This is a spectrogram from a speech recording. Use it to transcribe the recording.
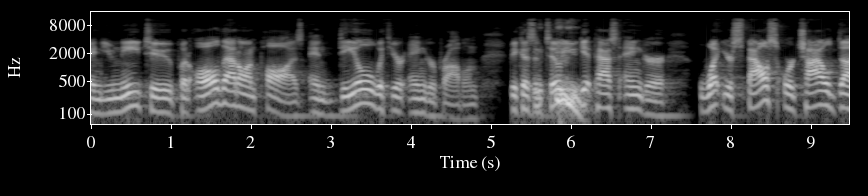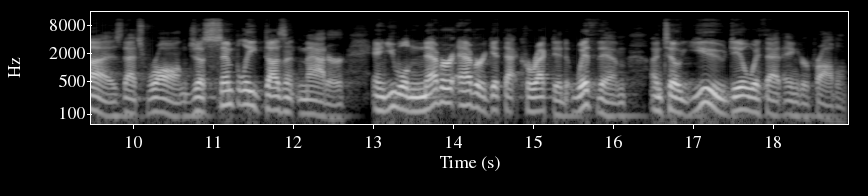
And you need to put all that on pause and deal with your anger problem. Because until you get past anger, what your spouse or child does that's wrong just simply doesn't matter. And you will never, ever get that corrected with them until you deal with that anger problem.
